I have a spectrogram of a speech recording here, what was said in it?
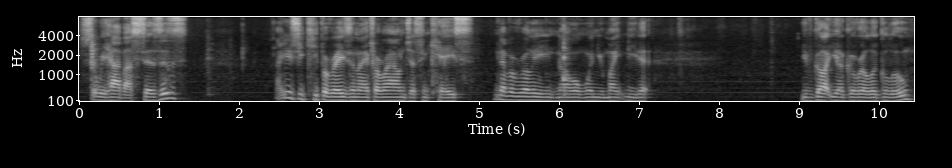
So we have our scissors. I usually keep a razor knife around just in case. Never really know when you might need it. You've got your Gorilla Glue.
